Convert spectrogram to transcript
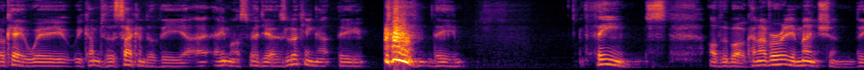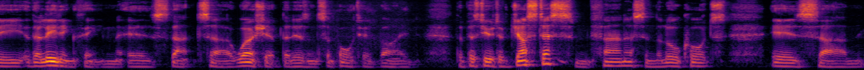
Okay, we, we come to the second of the uh, Amos videos looking at the, the themes of the book. And I've already mentioned the, the leading theme is that uh, worship that isn't supported by the pursuit of justice and fairness in the law courts is, um,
